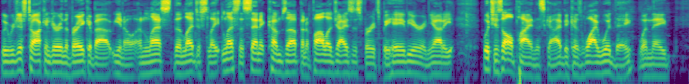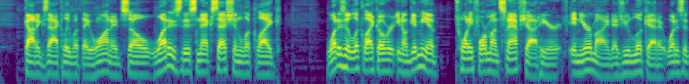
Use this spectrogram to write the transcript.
We were just talking during the break about, you know, unless the legislate, unless the Senate comes up and apologizes for its behavior and yada, which is all pie in the sky because why would they when they got exactly what they wanted. So, what does this next session look like? What does it look like over, you know, give me a 24 month snapshot here in your mind as you look at it. What is it,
